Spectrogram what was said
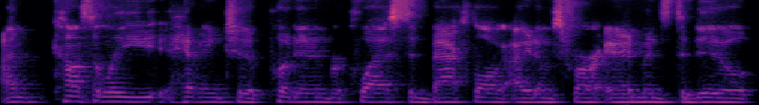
i'm constantly having to put in requests and backlog items for our admins to do.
